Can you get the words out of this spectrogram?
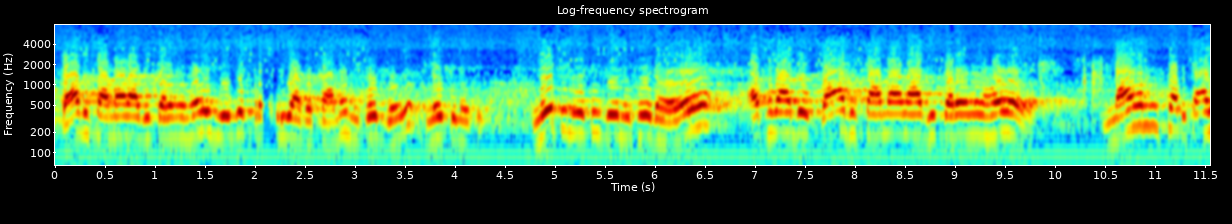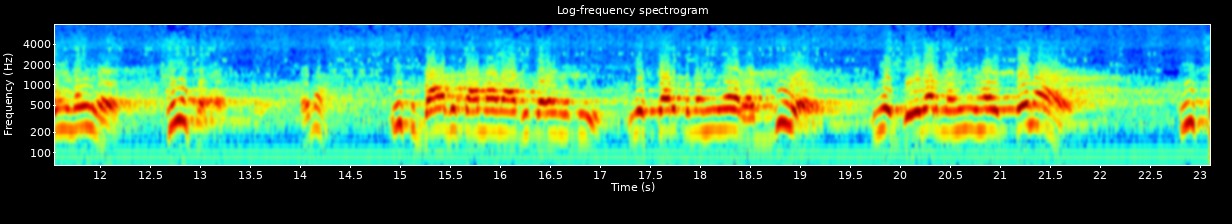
बाध सामानाधिकरण है, ये जो प्रक्रिया बताने निषेध जो नेति नेति। नेति नेति जो निषेध है, अथवा जो बाध सामानाधिकरण है नाम सबका ही नहीं है, ठीक है है ना? इस बाध सामानाधिकरण की ये सर्प नहीं है, रज्जु है, ये देवर नहीं है, सोना है। इस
